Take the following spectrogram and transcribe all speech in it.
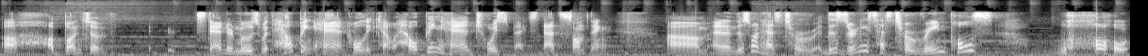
a, a bunch of standard moves with helping hand. Holy cow, helping hand choice specs. That's something. Um, and then this one has ter- this Xerneas has terrain pulse whoa,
